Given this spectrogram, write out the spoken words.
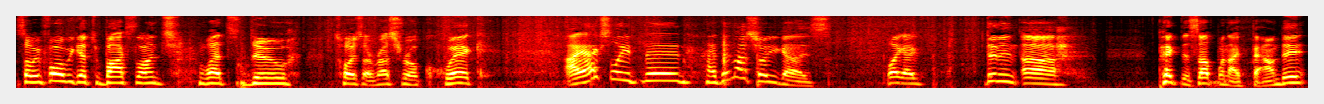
So before we get to box lunch, let's do Toys R Us real quick. I actually did I did not show you guys. Like I didn't uh pick this up when I found it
